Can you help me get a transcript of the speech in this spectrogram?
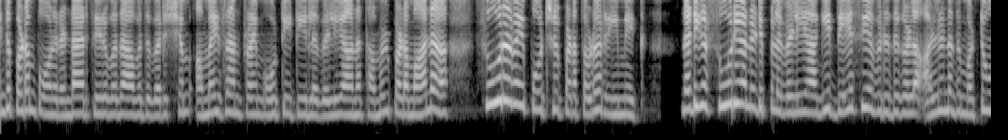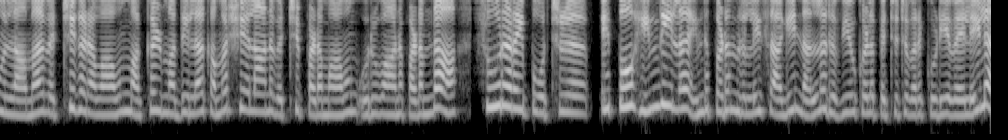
இந்த படம் போன 2020வது வருஷம் அமேசான் பிரைம் ஓடிடியில் வெளியான தமிழ் படமான சூரரை போற்று படத்தோட ரீமேக். நடிகர் சூர்யா நடிப்புல வெளியாகி தேசிய விருதுகளை அள்ளுனது மட்டும் இல்லாம வெற்றிகரமாகவும் மக்கள் மத்தியில கமர்ஷியலான வெற்றி படமாவும் உருவான படம் தான் சூரரை போற்று. இப்போ ஹிந்தியில இந்த படம் ரிலீஸ் ஆகி நல்ல ரிவ்யூக்களை பெற்றுட்டு வரக்கூடிய வேலையில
